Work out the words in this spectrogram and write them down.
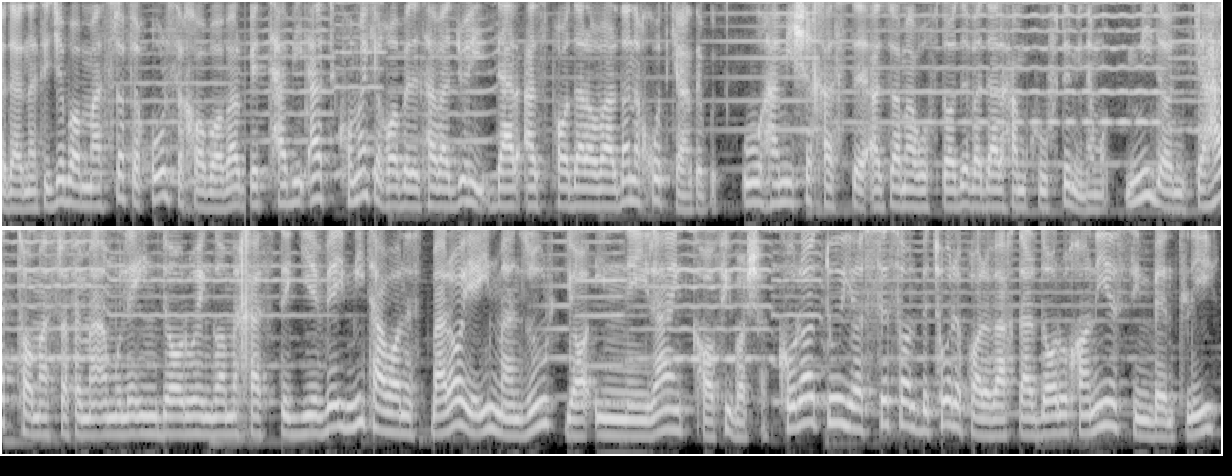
و در نتیجه با مصرف قرص خواباور به طبیعت کمک قابل توجهی در از پا درآوردن خود کرده بود. او همیشه خسته از رمق افتاده و در هم کوفته مینمود. می‌دانید که حتی مصرف معمول این دارو هنگام خستگی وی می‌توانست برای این منظور یا این نیرنگ کافی باشد. کرا دو یا سه سال به طور پاره وقت در داروخانه سیمبنتلی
